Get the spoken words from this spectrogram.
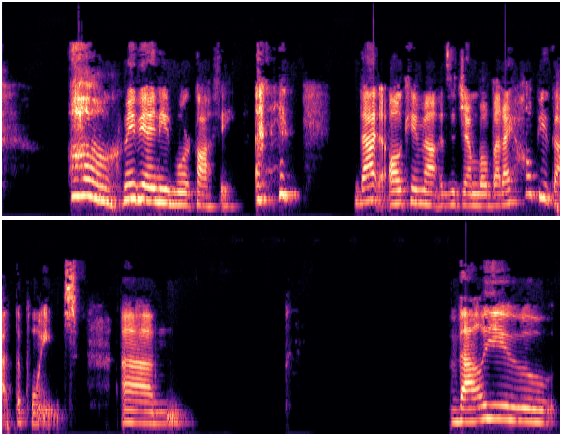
oh, maybe I need more coffee. that all came out as a jumble, but I hope you got the point. Um, value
